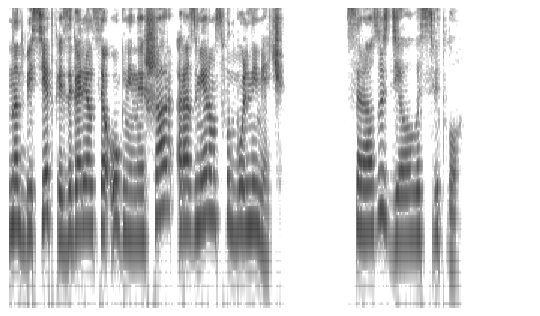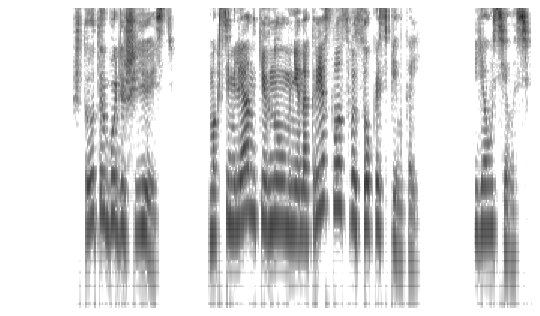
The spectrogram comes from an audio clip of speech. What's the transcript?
Над беседкой загорелся огненный шар размером с футбольный мяч. Сразу сделалось светло. «Что ты будешь есть?» Максимилиан кивнул мне на кресло с высокой спинкой. Я уселась.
